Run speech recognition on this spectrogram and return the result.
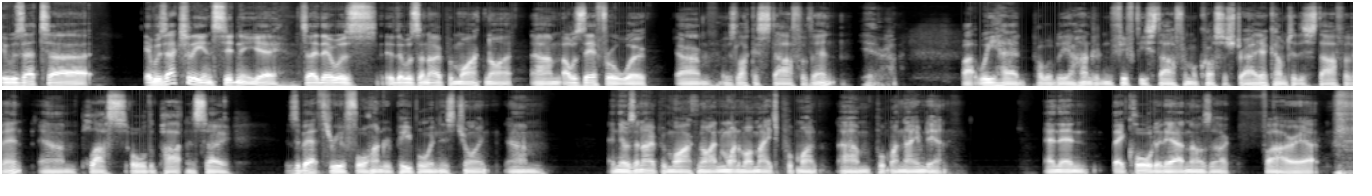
it was at uh, it was actually in Sydney, yeah. So there was there was an open mic night. Um, I was there for a work. Um, it was like a staff event. Yeah, right. But we had probably 150 staff from across Australia come to this staff event, um, plus all the partners. So there's about three or four hundred people in this joint. Um, and there was an open mic night, and one of my mates put my um, put my name down, and then they called it out, and I was like, far out.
